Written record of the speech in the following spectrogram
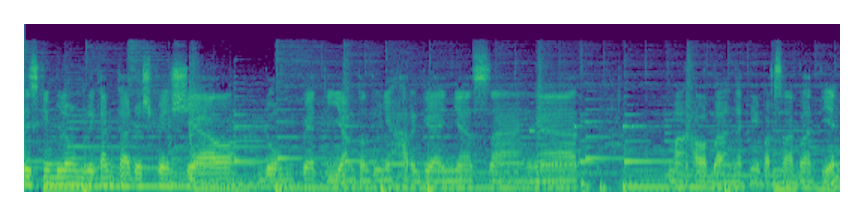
Rizky Bilar memberikan kado spesial dompet yang tentunya harganya sangat mahal banget nih persahabat ya.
